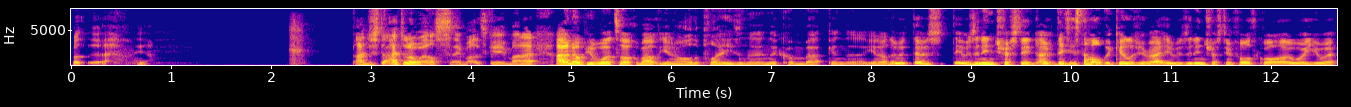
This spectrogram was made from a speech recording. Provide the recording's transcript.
But uh, yeah, I just I don't know what else to say about this game, man. I, I know people want to talk about you know all the plays and the, and the comeback and the, you know there was there was it was an interesting. I, this is the hope that kills you, right? It was an interesting fourth quarter where you were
